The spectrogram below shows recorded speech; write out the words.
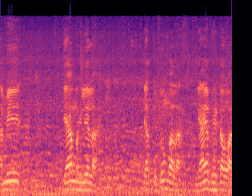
आम्ही त्या महिलेला त्या कुटुंबाला न्याय भेटावा.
